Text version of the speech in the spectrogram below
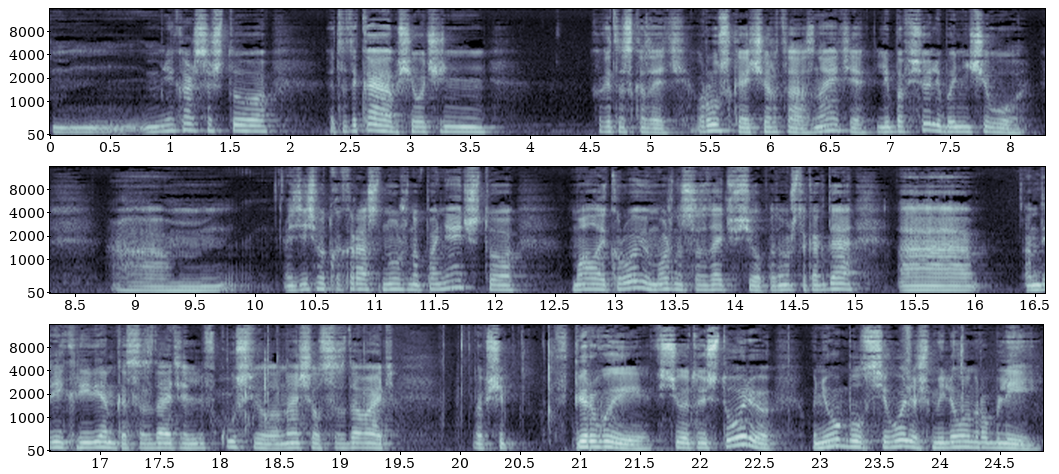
Мне кажется, что это такая вообще очень, как это сказать, русская черта, знаете, либо все, либо ничего. Здесь вот как раз нужно понять, что малой крови можно создать все, потому что когда а, Андрей Кривенко, создатель Вкусвилла, начал создавать вообще впервые всю эту историю, у него был всего лишь миллион рублей.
